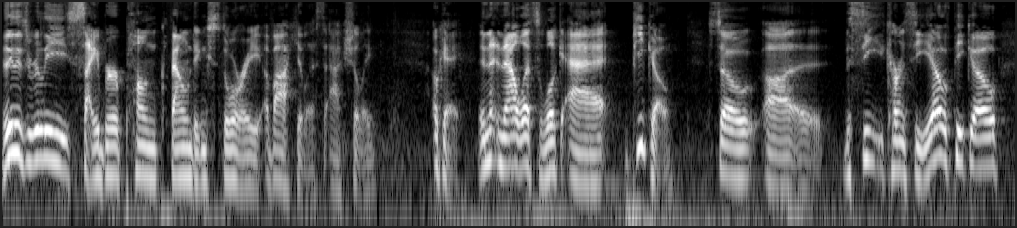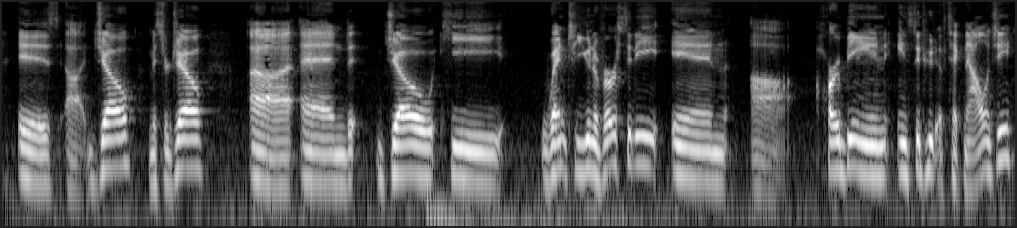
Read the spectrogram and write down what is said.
I think this really cyberpunk founding story of Oculus actually. Okay, and now let's look at Pico. So uh, the C- current CEO of Pico is uh, Zhou, Mr. Zhou, uh, and Joe he went to university in uh, Harbin Institute of Technology.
